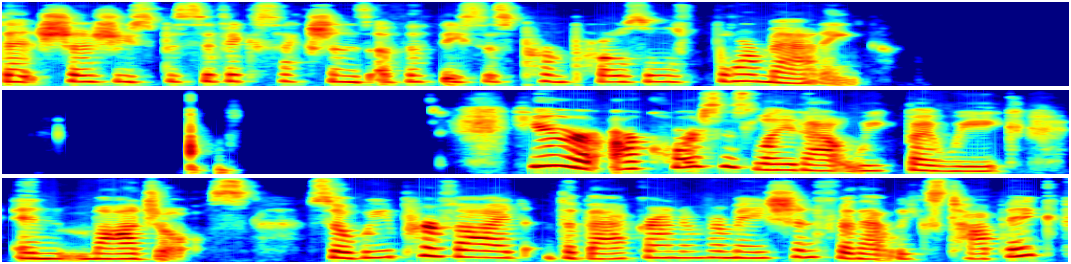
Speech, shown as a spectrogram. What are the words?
that shows you specific sections of the thesis proposal formatting. Here, our course is laid out week by week in modules. So we provide the background information for that week's topic,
